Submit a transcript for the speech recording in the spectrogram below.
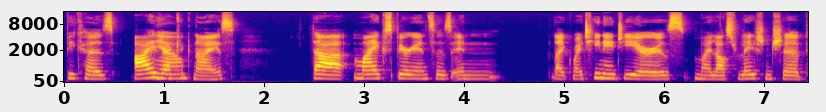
because I Yeah. recognize that my experiences in like my teenage years, my last relationship,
